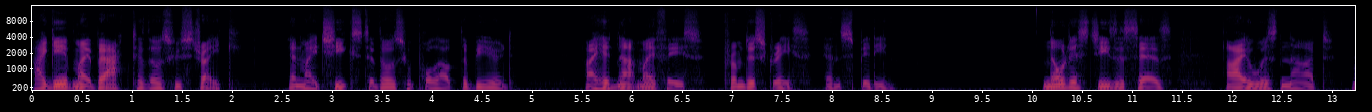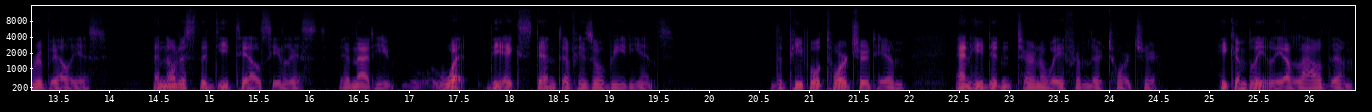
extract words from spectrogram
I gave my back to those who strike, and my cheeks to those who pull out the beard. I hid not my face from disgrace and spitting. Notice Jesus says, I was not rebellious. And notice the details he lists and that he what the extent of his obedience. The people tortured him and he didn't turn away from their torture. He completely allowed them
